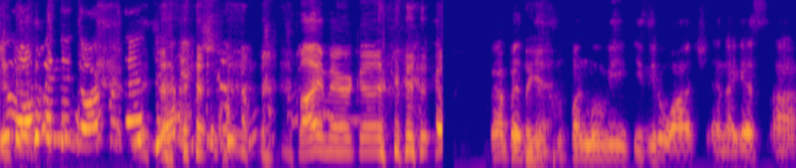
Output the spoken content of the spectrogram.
you open the door for them. Bye, America. Yeah, but But this yeah. is a fun movie, easy to watch, and I guess uh,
